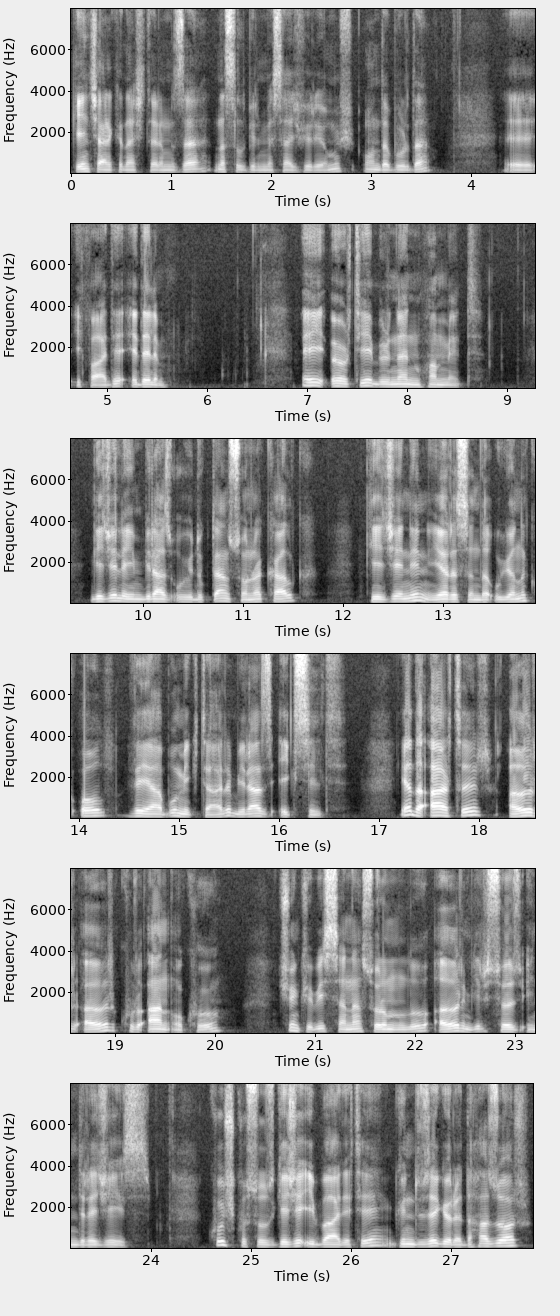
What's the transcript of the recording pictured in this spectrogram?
Genç arkadaşlarımıza nasıl bir mesaj veriyormuş. Onu da burada ifade edelim. Ey örtüye bürünen Muhammed! Geceleyin biraz uyuduktan sonra kalk, gecenin yarısında uyanık ol veya bu miktarı biraz eksilt. Ya da artır, ağır ağır Kur'an oku. Çünkü biz sana sorumluluğu ağır bir söz indireceğiz. Kuşkusuz gece ibadeti gündüze göre daha zor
